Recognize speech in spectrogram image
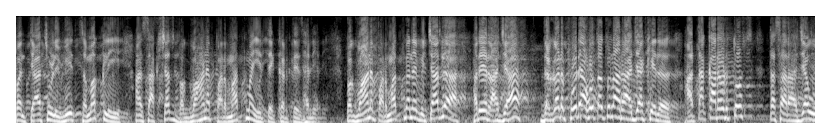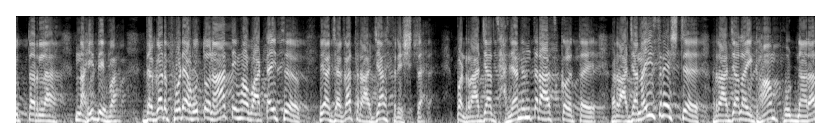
पण त्याच वेळी वीज चमकली आणि साक्षात भगवान परमात्मा येते करते झाले. भगवान परमात्म्याने विचारलं अरे राजा दगडफोड्या होता तुला राजा केलं. आता का रडतोस? तसा राजा उत्तरला नाही देवा दगडफोड्या होतो ना तेव्हा वाटायचं या जगात राजा श्रेष्ठ आहे. पण राजा झाल्यानंतर आज कळतंय राजानाही श्रेष्ठ राजालाही घाम फोडणारा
